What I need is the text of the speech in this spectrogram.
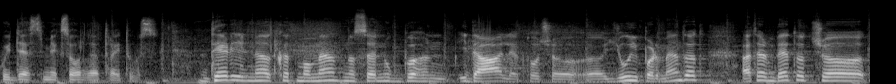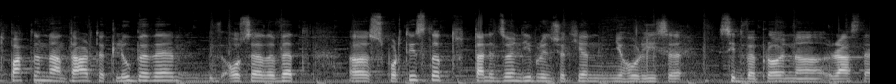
kujdes mjekësor dhe trajtues. Deri në këtë moment nëse nuk bëhen ideale këto që ju i përmendët, atëherë mbetet që të paktën anëtarët e klubeve ose edhe vet sportistët ta lexojnë librin që të jenë të njohur se si të veprojnë në raste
